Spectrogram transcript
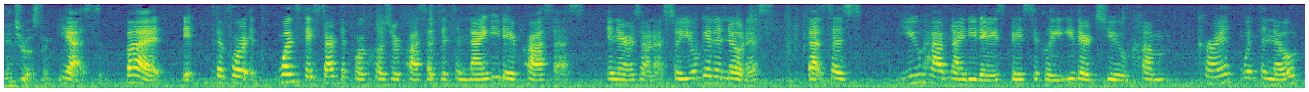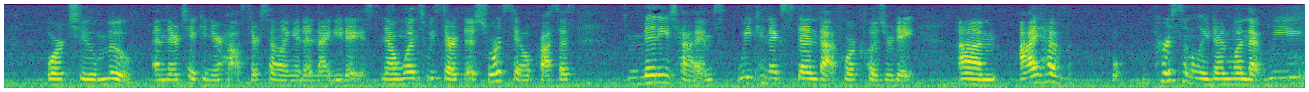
Interesting. Yes, but it, the for, once they start the foreclosure process, it's a 90-day process in Arizona. So you'll get a notice that says you have 90 days basically either to come current with the note or to move and they're taking your house they're selling it in 90 days now once we start the short sale process many times we can extend that foreclosure date um, i have personally done one that we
